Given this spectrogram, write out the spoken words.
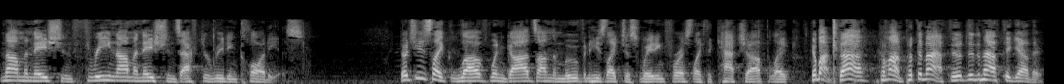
nomination three nominations after reading Claudia's. Don't you just like love when God's on the move and he's like just waiting for us like to catch up? Like, come on, duh, come on, put the math, do, the math together.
